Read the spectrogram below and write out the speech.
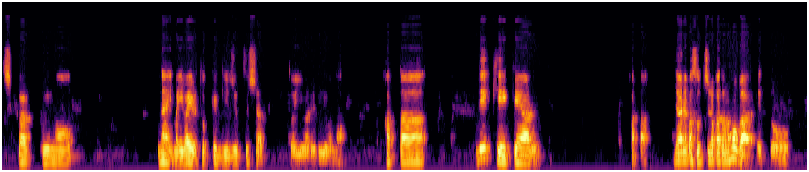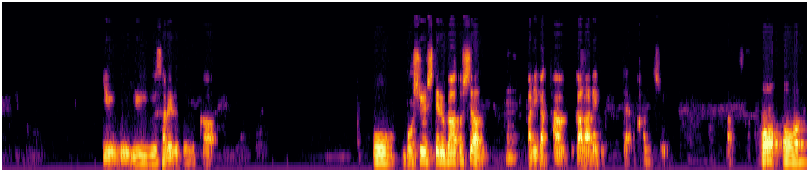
資格のない、まあ、いわゆる特許技術者と言われるような方で経験ある方であれば、そっちの方の方が、えっと、優遇、優遇されるというか、を募集してる側としてはありがたがられるみたいな感じなんですか？そ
